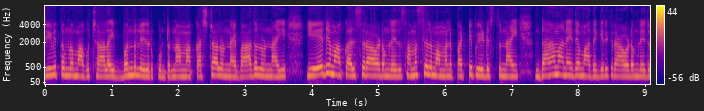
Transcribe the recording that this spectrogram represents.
జీవితంలో మాకు చాలా ఇబ్బందులు ఎదుర్కొంటున్నాం. మాకు కష్టాలు ఉన్నాయి బాధలు ఉన్నాయి ఏది మాకు కలిసి రావడం లేదు. సమస్యలు మమ్మల్ని పట్టి పీడిస్తున్నాయి. ధనం అనేది మా దగ్గరికి రావడం లేదు.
